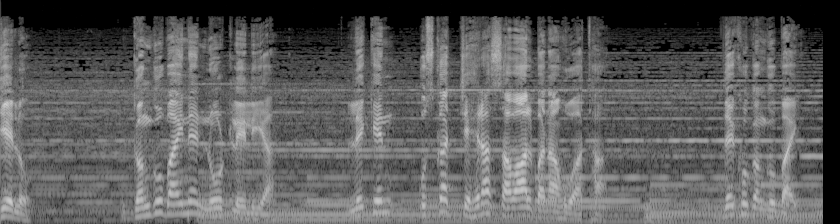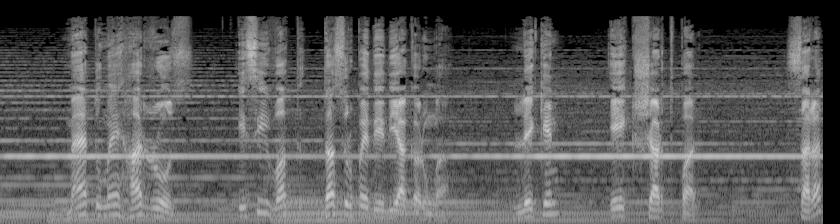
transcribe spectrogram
ये लो। गंगूबाई ने नोट ले लिया, लेकिन उसका चेहरा सवाल बना हुआ था। देखो गंगूबाई, मैं तुम्हें हर रोज इसी वक्त दस रुपए दे दिया करूँगा। लेकिन एक शर्त पर। शरत?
